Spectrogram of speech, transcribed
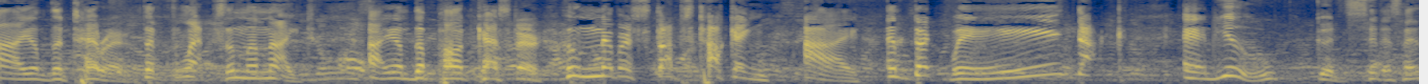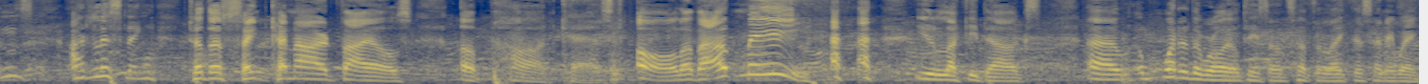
I am the terror that flaps in the night. I am the podcaster who never stops talking. I am Darkwing Duck. And you, good citizens, are listening to the St. Canard Files, a podcast all about me. you lucky dogs. Uh, what are the royalties on something like this anyway?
